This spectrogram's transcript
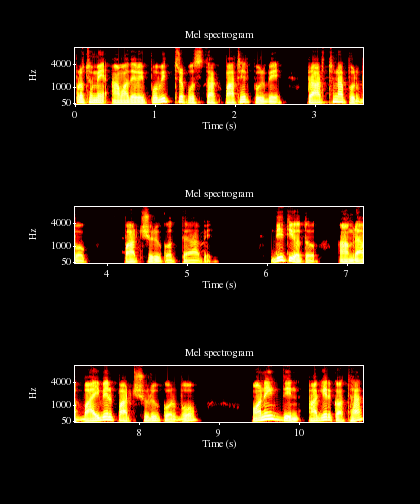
প্রথমে আমাদের ওই পবিত্র পুস্তক পাঠের পূর্বে প্রার্থনাপূর্বক পাঠ শুরু করতে হবে। দ্বিতীয়ত আমরা বাইবেল পাঠ শুরু করব। অনেক দিন আগের কথা,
